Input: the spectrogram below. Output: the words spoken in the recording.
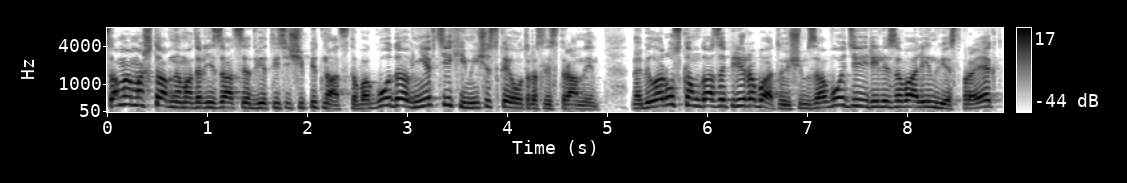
Самая масштабная модернизация 2015 года в нефтехимической отрасли страны. На белорусском газоперерабатывающем заводе реализовали инвестпроект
